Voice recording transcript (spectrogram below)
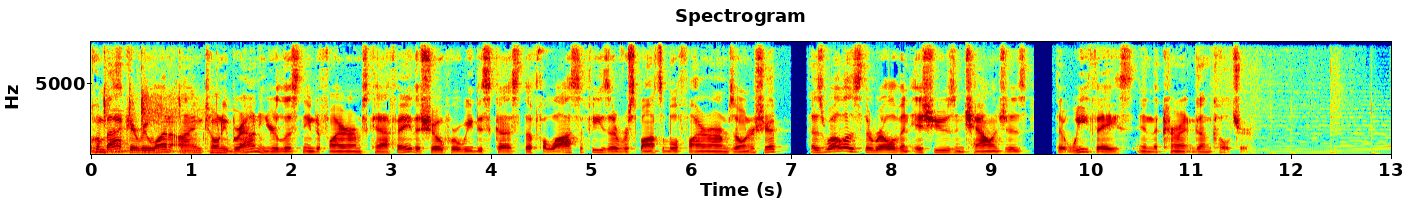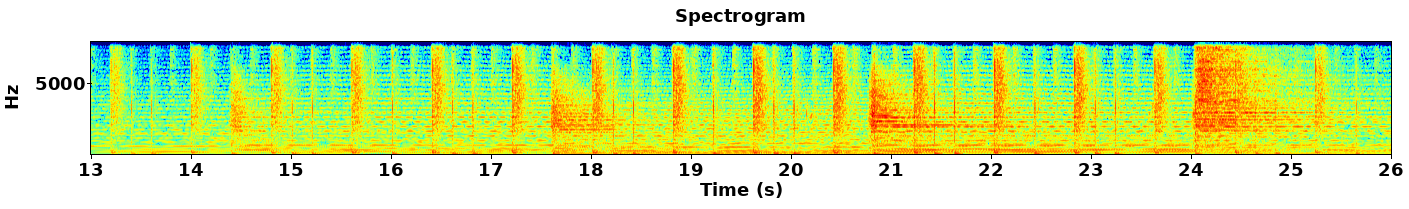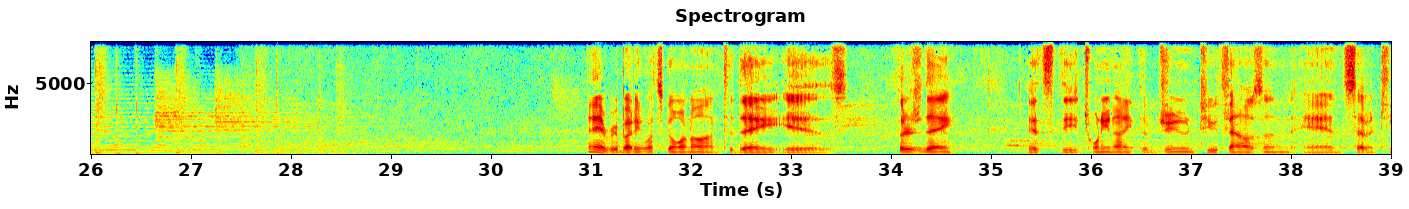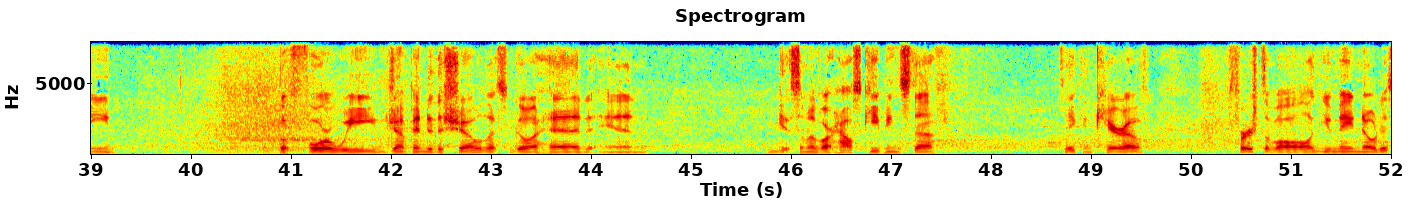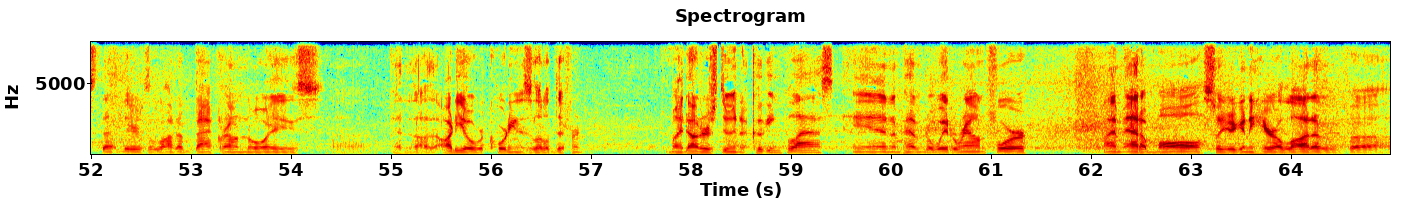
Welcome back, everyone. I'm Tony Brown, and you're listening to Firearms Cafe, the show where we discuss the philosophies of responsible firearms ownership, as well as the relevant issues and challenges that we face in the current gun culture. Hey everybody, what's going on? Today is Thursday. It's the 29th of June 2017. Before we jump into the show, let's go ahead and get some of our housekeeping stuff taken care of. First of all, you may notice that there's a lot of background noise uh, and the audio recording is a little different my daughter's doing a cooking class and I'm having to wait around for her. I'm at a mall, so you're going to hear a lot of, uh,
